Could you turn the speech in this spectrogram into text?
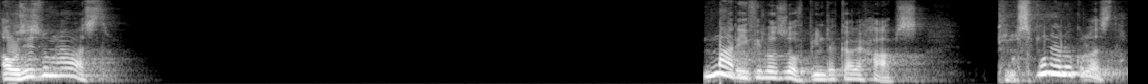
Auziți dumneavoastră? Mari filozofi, printre care Hobbes, spune lucrul ăsta.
